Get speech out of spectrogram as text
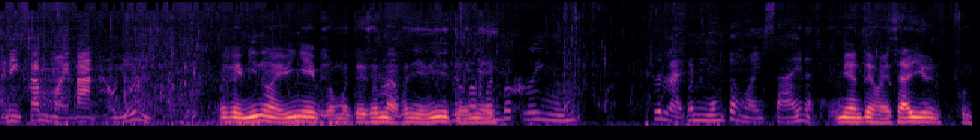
อันนี้ซ้ำหอยบ้านเฮาอยู่นี่มันเคยมีหน่อยมีใหญ่ผสมกันแต่ส่วนมากมันจะมีตัวใหญ่เพิ่นบ่เคยงุ้มส่วนหลายเพิ่นงุ้มแต่หอยซ้ายน่ะเถอะเมียนแต่หอยทรายอยู่พุ่น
